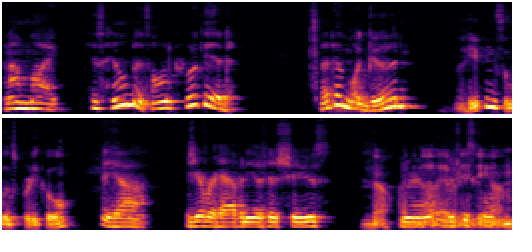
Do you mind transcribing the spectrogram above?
And I'm like, his helmet's on crooked. That doesn't look good. He thinks it looks pretty cool. Yeah. Did you ever have any of his shoes? No, I do not have Elementary any school? Deion.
